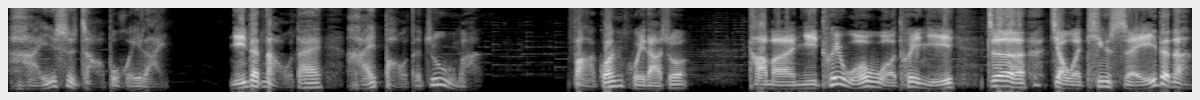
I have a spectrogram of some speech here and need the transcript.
还是找不回来，您的脑袋还保得住吗？”法官回答说：“他们你推我，我推你，这叫我听谁的呢？”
